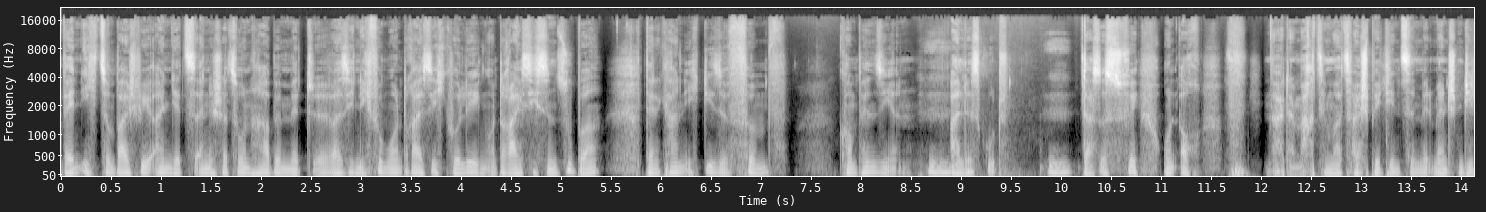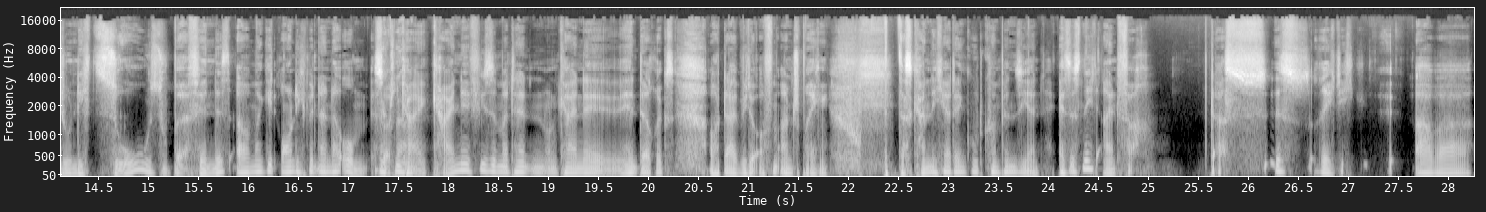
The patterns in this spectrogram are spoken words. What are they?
Wenn ich zum Beispiel ein, jetzt eine Station habe mit, äh, weiß ich nicht, 35 Kollegen und 30 sind super, dann kann ich diese fünf kompensieren. Mhm. Alles gut. Mhm. Das ist viel. Und auch, na, dann macht sie mal zwei Spätdienste mit Menschen, die du nicht so super findest, aber man geht ordentlich miteinander um. Es ja, soll keine, keine fiese Matenten und keine Hinterrücks auch da wieder offen ansprechen. Das kann ich ja dann gut kompensieren. Es ist nicht einfach. Das ist richtig. Aber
